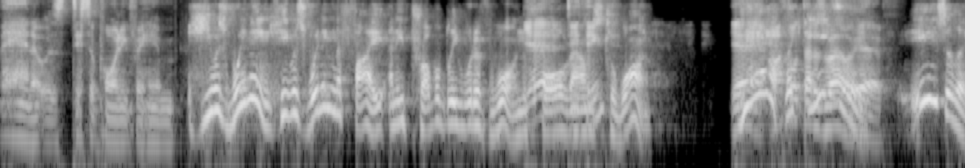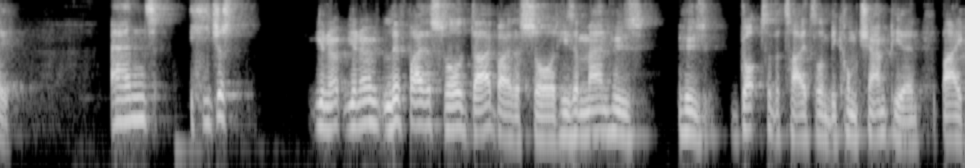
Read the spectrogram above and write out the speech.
Man, it was disappointing for him. He was winning. He was winning the fight, and he probably would have won Yeah, four rounds think? to one. Yeah, I thought like, that as well. easily, Yeah. easily. And he just, you know, you know, live by the sword, die by the sword. He's a man who's who's got to the title and become champion by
